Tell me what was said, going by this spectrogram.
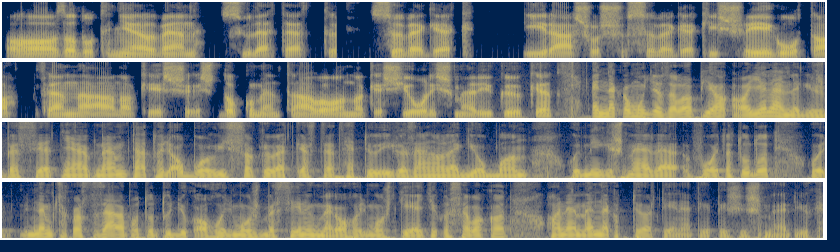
az adott nyelven született szövegek, írásos szövegek is régóta fennállnak és, és dokumentálva vannak, és jól ismerjük őket. Ennek amúgy az alapja a jelenleg is beszélt nyelv, nem? Tehát, hogy abból visszakövetkeztethető igazán a legjobban, hogy mégis merre folytatódott, hogy nem csak azt az állapotot tudjuk, ahogy most beszélünk, meg ahogy most kiejtjük a szavakat, hanem ennek a történetét is ismerjük.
